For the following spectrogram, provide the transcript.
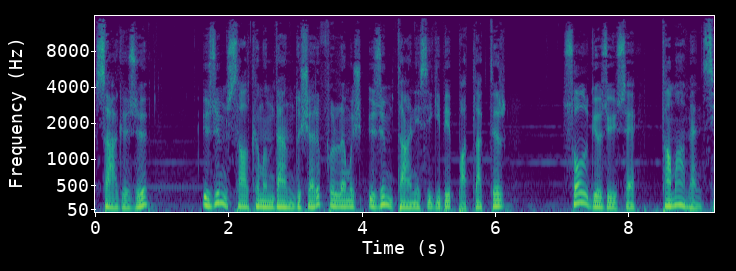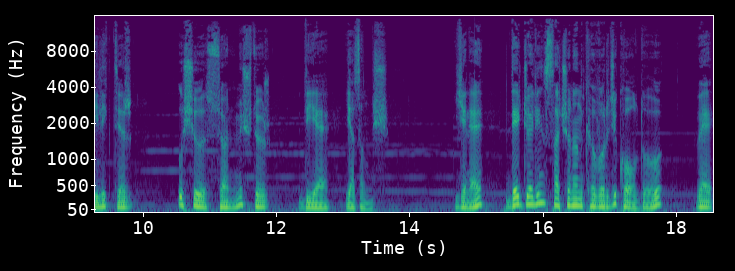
Sağ gözü, üzüm salkımından dışarı fırlamış üzüm tanesi gibi patlaktır. Sol gözü ise tamamen siliktir, ışığı sönmüştür diye yazılmış. Yine Deccal'in saçının kıvırcık olduğu ve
